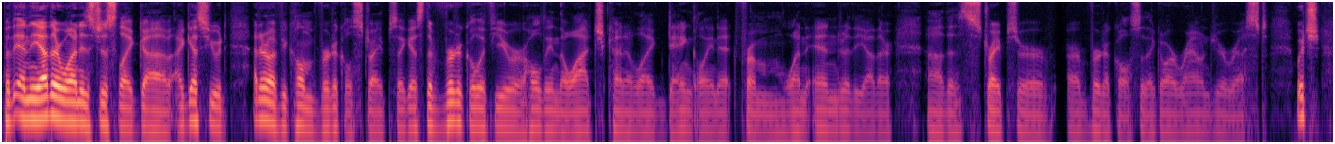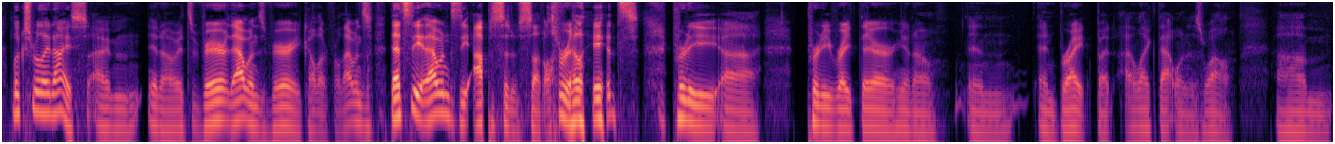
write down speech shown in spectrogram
but and the other one is just like uh, I guess you would I don't know if you call them vertical stripes. I guess the vertical if you were holding the watch, kind of like dangling it from one end or the other. Uh, the stripes are are vertical, so they go around your wrist, which looks really nice. I'm you know it's very that one's very colorful. That one's that's the that one's the opposite of subtle. Really, it's pretty uh pretty right there, you know, and and bright. But I like that one as well. Um,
